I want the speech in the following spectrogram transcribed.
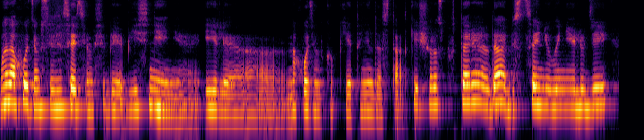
мы находим в связи с этим себе объяснение или э, находим какие-то недостатки, еще раз повторяю, да, обесценивание людей.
